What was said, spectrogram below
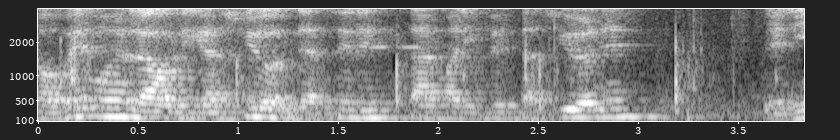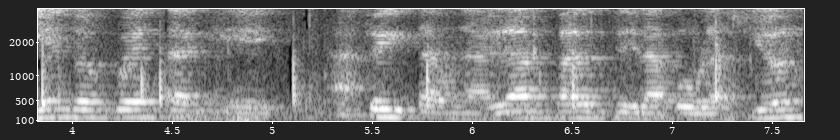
nos vemos en la obligación de hacer estas manifestaciones teniendo en cuenta que afecta a una gran parte de la población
